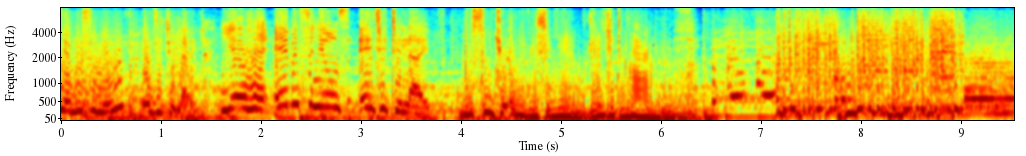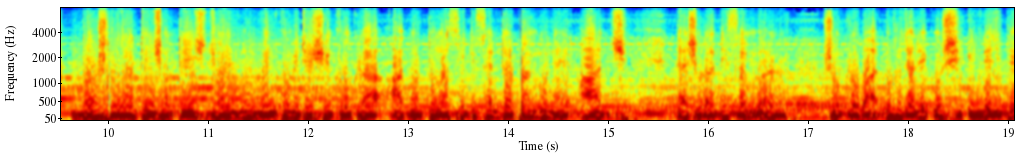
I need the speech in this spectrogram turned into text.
एबीसी न्यूज एजीटी लाइव ये है ABC news AGT live Listen to NBC News AGT Live. দশ হাজার তিনশো তেইশ জয়েন্ট মুভমেন্ট কমিটির শিক্ষকরা আগরতলা সিটি সেন্টার প্রাঙ্গণে আজ তেসরা ডিসেম্বর শুক্রবার দু হাজার একুশ ইংরেজিতে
